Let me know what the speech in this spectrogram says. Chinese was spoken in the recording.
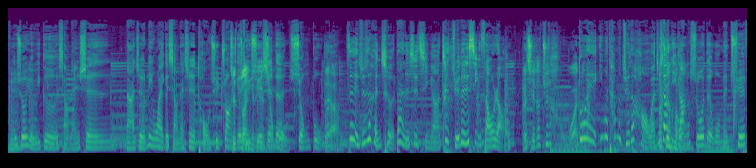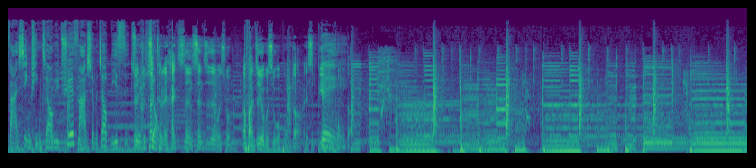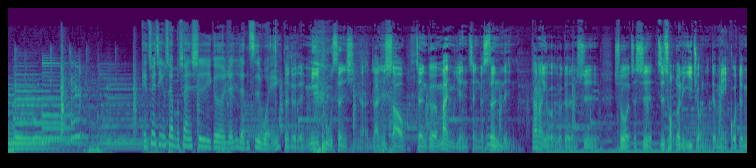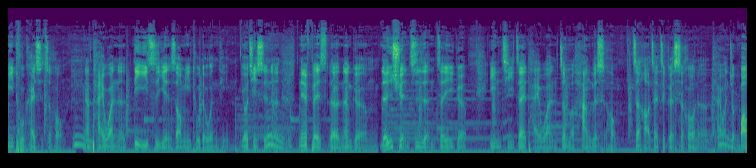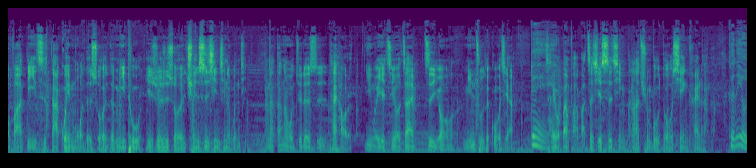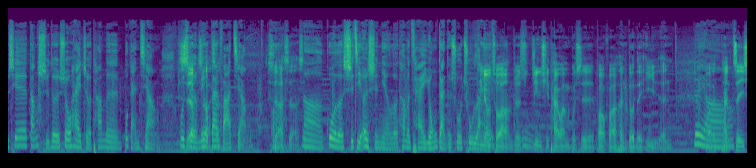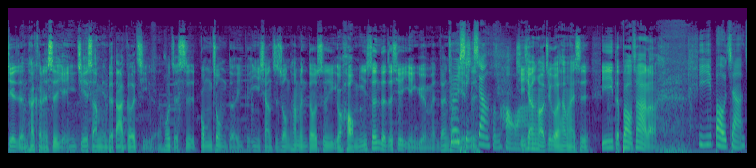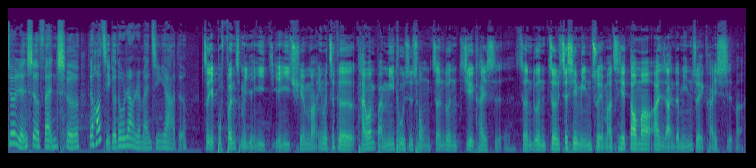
就说有一个小男生拿着另外一个小男生的头去撞一个女学生的胸部，对啊，这也就是很扯淡的事情啊，这绝对是性骚扰。而且他觉得好玩，对，因为他们觉得好玩，就像你刚刚说的，我们缺乏性平教育，缺乏什么叫彼此尊重，他可能还甚甚至认为说，啊，反正又不是我碰到，而是别人碰到。最近算不算是一个人人自危？对对对，Me Too 盛行啊，燃烧整个蔓延整个森林。当然有有的人是说，这是自从二零一九年的美国的 Me Too 开始之后，那台湾呢第一次延烧 Me Too 的问题，尤其是呢 Netflix 的那个人选之人这一个影集在台湾这么夯的时候。正好在这个时候呢，台湾就爆发第一次大规模的所谓的 Me Too，也就是说权势性侵的问题。那当然，我觉得是太好了，因为也只有在自由民主的国家，对，才有办法把这些事情把它全部都掀开来了。可能有些当时的受害者他们不敢讲，或者没有办法讲。是啊，是啊。那过了十几二十年了，他们才勇敢的说出来。没有错啊，就是近期台湾不是爆发很多的艺人，对呀，他这一些人，他可能是演艺界上面的大哥级的，或者是公众的一个印象之中，他们都是有好名声的这些演员们，但是他们也是形象很好啊，形象很好，结果他们还是一一的爆炸了。一一爆炸，就是人设翻车，有好几个都让人蛮惊讶的。这也不分什么演艺演艺圈嘛，因为这个台湾版 Me Too 是从政论界开始，政论这这些名嘴嘛，这些道貌岸然的名嘴开始嘛。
